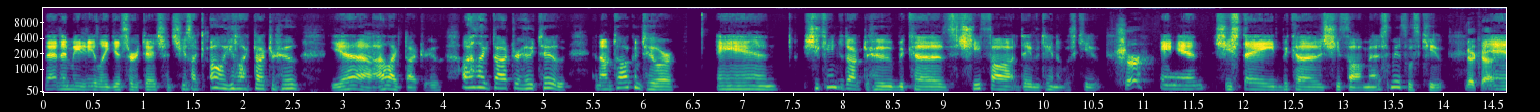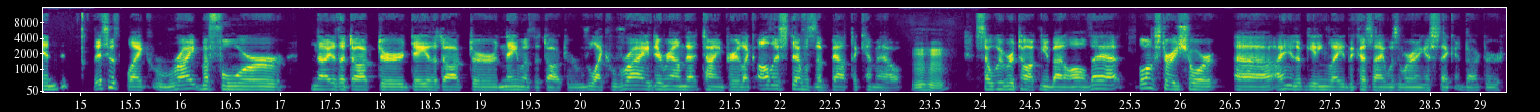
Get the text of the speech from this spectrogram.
That immediately gets her attention. She's like, oh, you like Doctor Who? Yeah, I like Doctor Who. I like Doctor Who too too. And I'm talking to her, and she came to Doctor Who because she thought David Tennant was cute. Sure. And she stayed because she thought Matt Smith was cute. Okay. And this was like right before Night of the Doctor, Day of the Doctor, Name of the Doctor, like right around that time period. Like all this stuff was about to come out. Mm-hmm. So we were talking about all that. Long story short, uh, I ended up getting laid because I was wearing a second Doctor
